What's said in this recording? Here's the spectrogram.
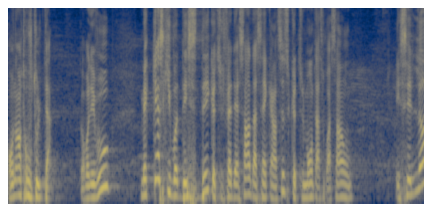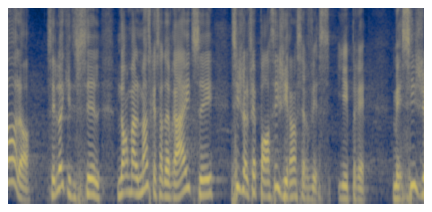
On en trouve tout le temps. Comprenez-vous? Mais qu'est-ce qui va décider que tu le fais descendre à 56 ou que tu le montes à 60? Et c'est là, là, c'est là qui est difficile. Normalement, ce que ça devrait être, c'est si je le fais passer, j'irai en service. Il est prêt. Mais si je,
